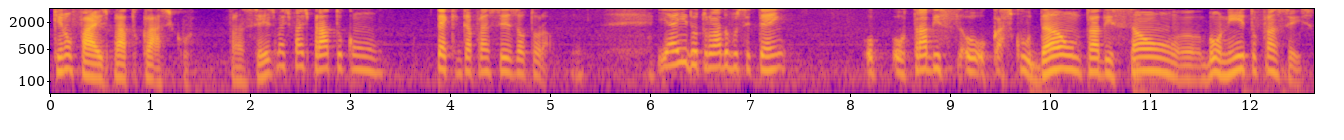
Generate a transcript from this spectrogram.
que não faz prato clássico francês, mas faz prato com técnica francesa autoral. E aí, do outro lado, você tem o, o, tradi o cascudão, tradição, uh, bonito francês.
